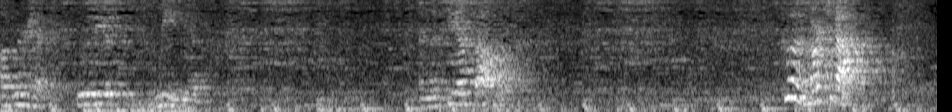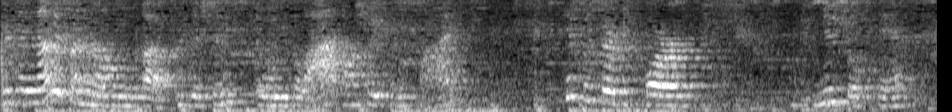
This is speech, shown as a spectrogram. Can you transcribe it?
of your hips, gluteus medius, and the TFLs. Good, march it out. There's another fundamental uh, position that we'll use a lot. I'll show you from the side. Hip width or neutral stance.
